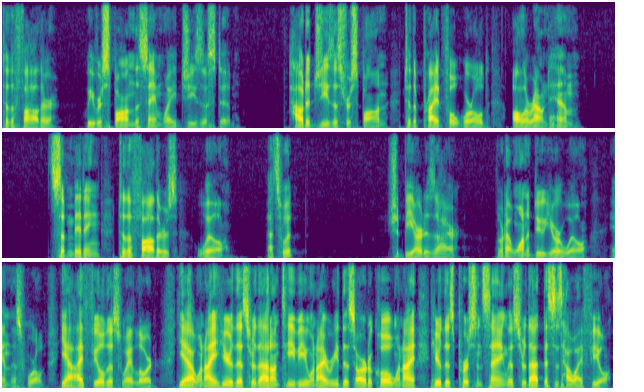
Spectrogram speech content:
to the Father. We respond the same way Jesus did. How did Jesus respond to the prideful world all around him? Submitting to the Father's will. That's what should be our desire. Lord, I want to do your will in this world. Yeah, I feel this way, Lord. Yeah, when I hear this or that on TV, when I read this article, when I hear this person saying this or that, this is how I feel.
